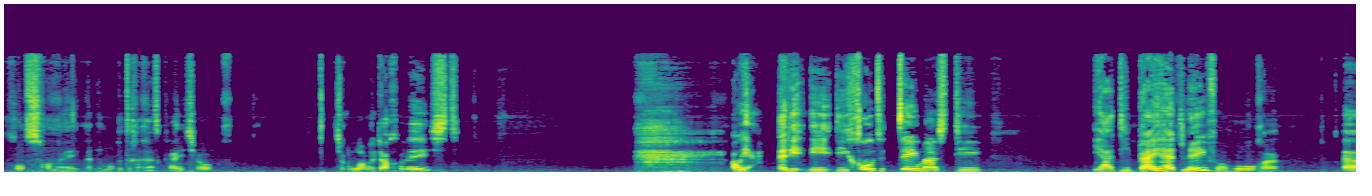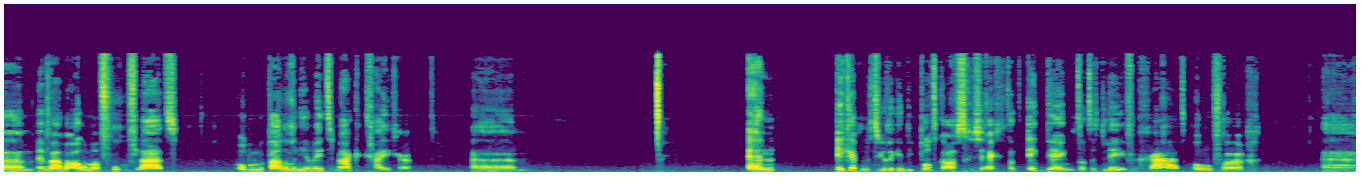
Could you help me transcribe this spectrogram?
Godsamme, ik ben helemaal de draad kwijt, joh. Het is ook een lange dag geweest. Oh ja, die, die, die grote thema's die, ja, die bij het leven horen. Um, en waar we allemaal vroeg of laat op een bepaalde manier mee te maken krijgen. Um, en ik heb natuurlijk in die podcast gezegd dat ik denk dat het leven gaat over uh,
